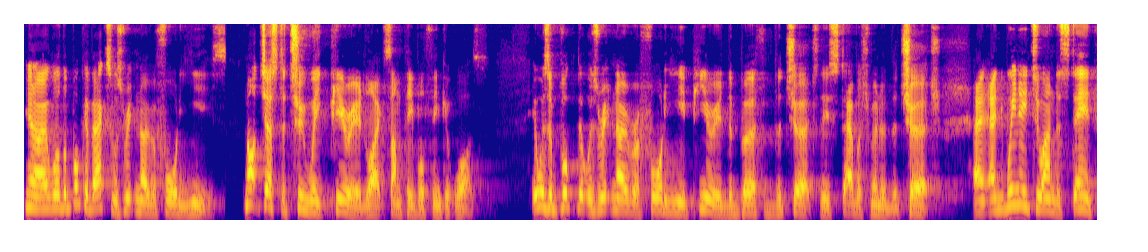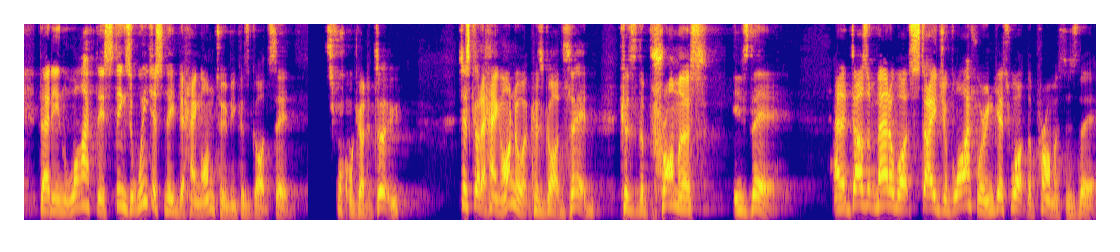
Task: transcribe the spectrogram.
You know, well, the book of Acts was written over 40 years, not just a two week period like some people think it was. It was a book that was written over a 40 year period, the birth of the church, the establishment of the church. And, and we need to understand that in life, there's things that we just need to hang on to because God said. It's what we've got to do. Just got to hang on to it because God said, because the promise is there. And it doesn't matter what stage of life we're in, guess what? The promise is there.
